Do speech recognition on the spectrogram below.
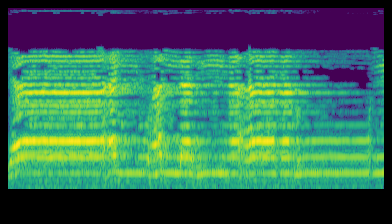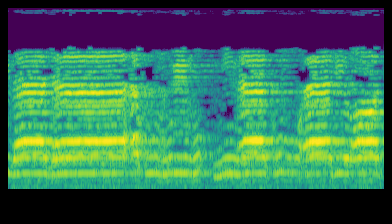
يا أيها الذين آمنوا إذا جاءكم المؤمنات مهاجرات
